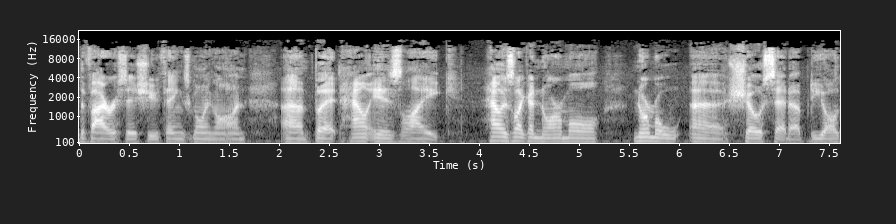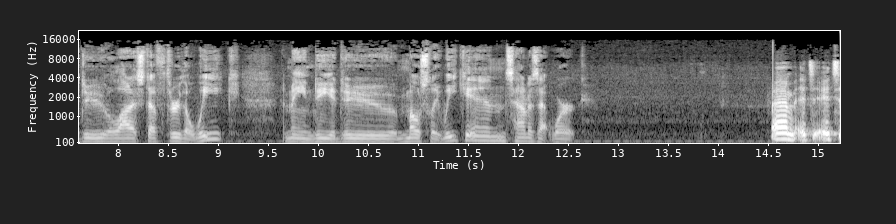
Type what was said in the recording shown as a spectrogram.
the virus issue things going on, uh, but how is like how is like a normal normal uh, show setup? Do you all do a lot of stuff through the week? I mean, do you do mostly weekends? How does that work? Um, it's it's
